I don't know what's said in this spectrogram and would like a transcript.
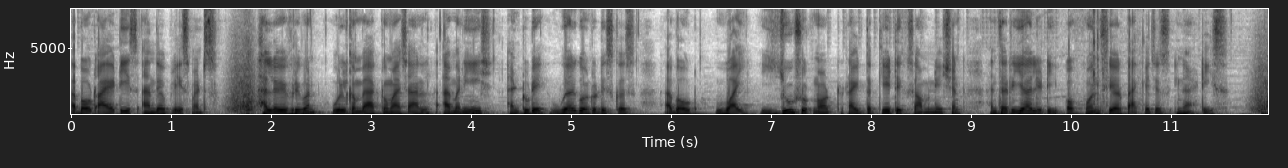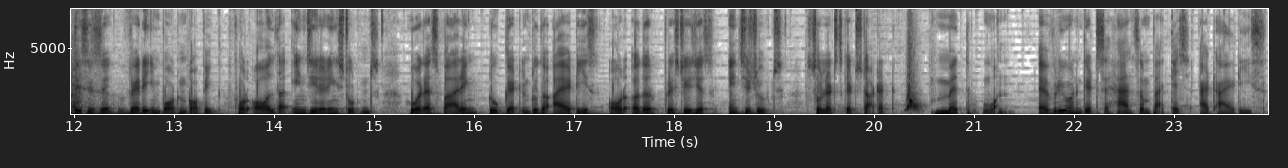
about IITs and their placements. Hello everyone, welcome back to my channel. I'm Anish and today we are going to discuss about why you should not write the GATE examination and the reality of one year packages in IITs. This is a very important topic for all the engineering students who are aspiring to get into the IITs or other prestigious institutes. So let's get started. Myth 1. Everyone gets a handsome package at IITs.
